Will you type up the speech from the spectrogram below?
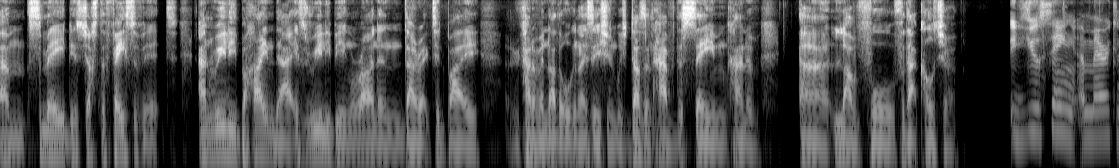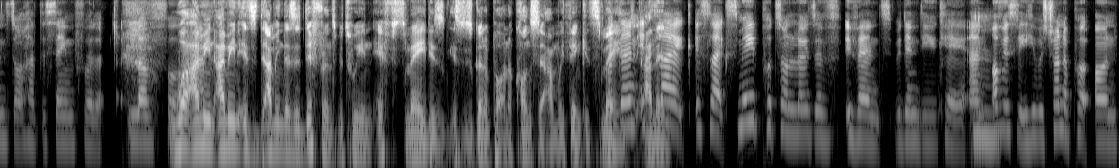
um Smade is just the face of it and really behind that is really being run and directed by kind of another organization which doesn't have the same kind of uh love for for that culture? You're saying Americans don't have the same for love for. Well, I mean, I mean, it's. I mean, there's a difference between if Smade is is going to put on a concert and we think it's But Smade, then it's and then like it's like Smade puts on loads of events within the UK, and Mm. obviously he was trying to put on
